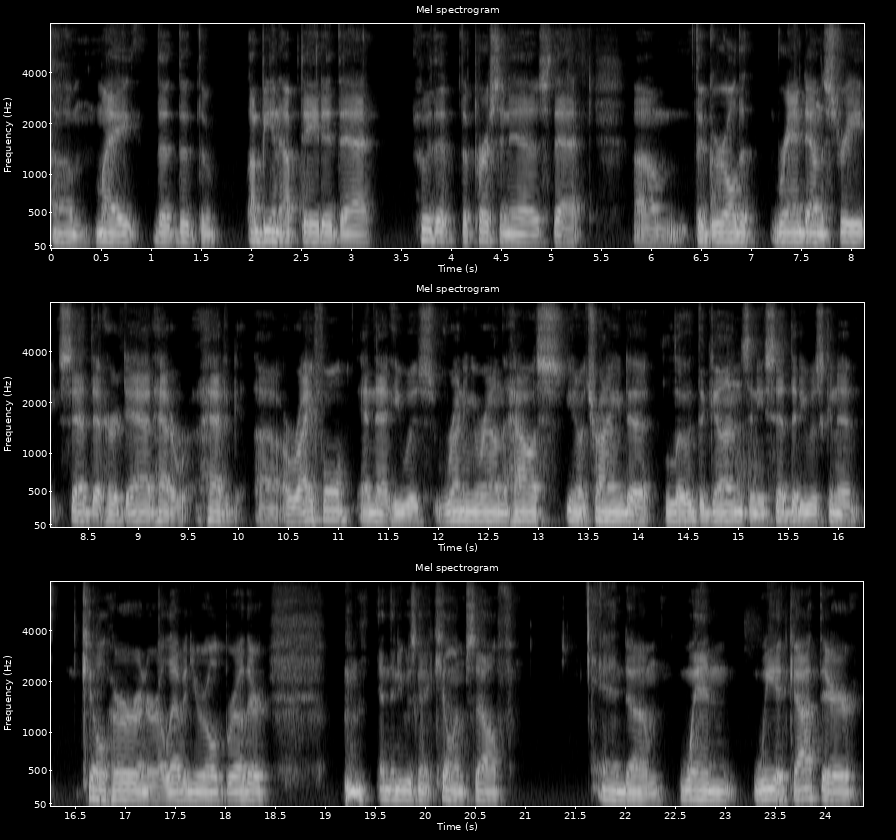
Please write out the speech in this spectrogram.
um, my the, the the I'm being updated that who the the person is that um, the girl that ran down the street said that her dad had a had uh, a rifle and that he was running around the house, you know, trying to load the guns. And he said that he was going to kill her and her 11 year old brother, and then he was going to kill himself. And um, when we had got there,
